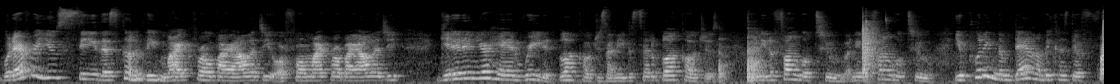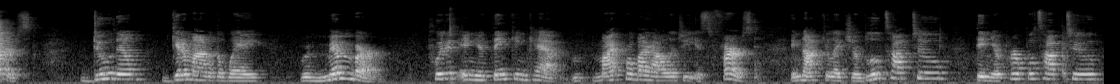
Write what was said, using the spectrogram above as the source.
Whatever you see that's going to be microbiology or for microbiology get it in your head read it. Blood cultures i need a set of blood cultures. I need a fungal tube i need a fungal tube. You're putting them down because they're first. Do them get them out of the way. Remember put it in your thinking cap. Microbiology is first. Inoculate your blue top tube then your purple top tube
